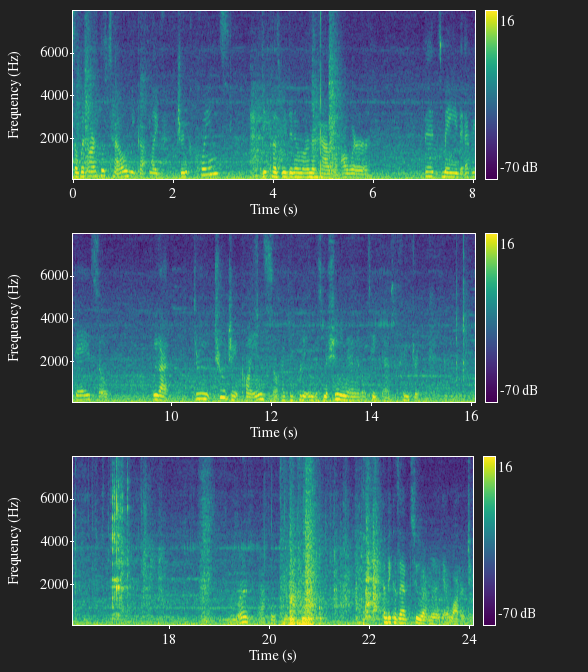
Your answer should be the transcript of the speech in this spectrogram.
So with our hotel, we got like drink coins because we didn't want to have our beds made every day. So we got through two drink coins so I can put it in this machine and it'll take as free drink. One apple juice. And because I have two, I'm gonna get water too.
